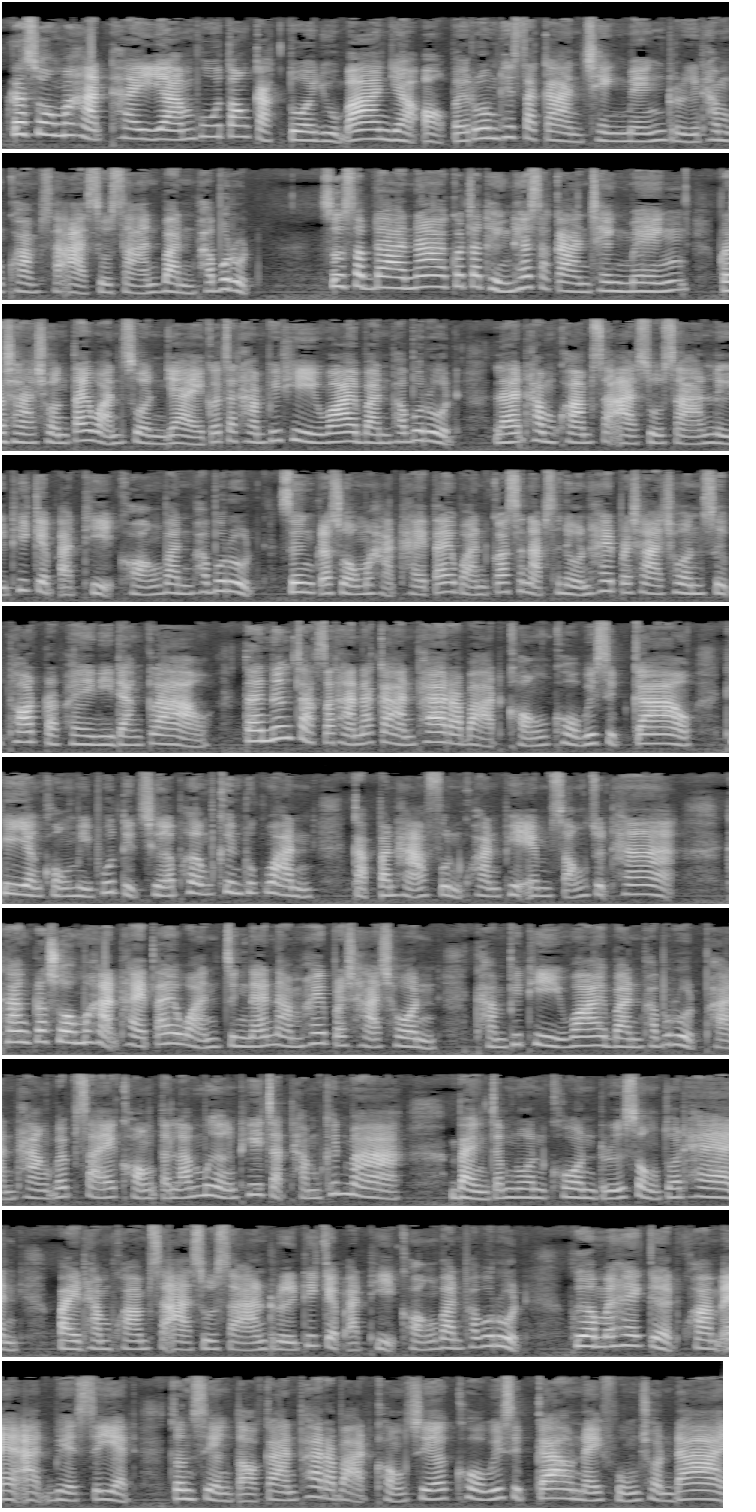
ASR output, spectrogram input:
กระทรวงมหาดไทยย้ำผู้ต้องกักตัวอยู่บ้านอย่าออกไปร่วมเทศกาลเชงเม้งหรือทำความสะอาดสุสานบรรพบุรุษ สุดสัปดาห์หน้าก็จะถึงเทศกาลเชงเม้ง ประชาชนไต้หวันส่วนใหญ่ก็จะทำพิธีไหว้บรรพบุรุษ และทำความสะอาดสุสานหรือที่เก็บอัฐิของบรรพบุรุษ ซึ่งกระทรวงมหาดไทยไต้หวันก็สนับสนุนให้ประชาชนสืบทอดประเพณีดังกล่าว แต่เนื่องจากสถานการณ์แพร่ระบาดของโควิด -19 ที่ยังคงมีผู้ติดเชื้อเพิ่มขึ้นทุกวัน กับปัญหาฝุ่นควัน PM 2.5 ทางกระทรวงมหาดไทยไต้หวันจึงแนะนำให้ประชาชนทำพิธีไหว้บรรพบุรุษผ่านทางเว็บไซต์ของแต่ละเมืองที่จัดทำขึ้นมาแบ่งจำนวนคนหรือส่งตัวแทน ไปทำความสะอาดสุสานหรือที่เก็บอัฐิของบรรพบุรุษ เพื่อไม่ให้เกิดความแออัดเบียดเสียด จนเสี่ยงต่อการแพร่ระบาดของเชื้อโควิด -19 ในฝูงชนได้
